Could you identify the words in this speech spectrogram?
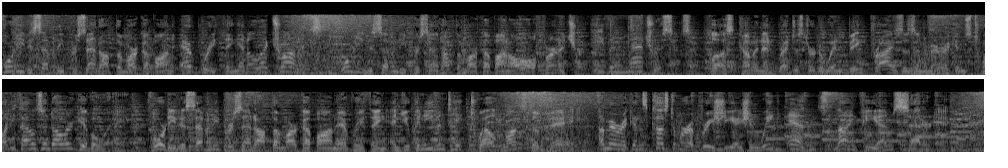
40 to 70% off the markup on everything in electronics. 40 to 70% off the markup on all furniture, even mattresses. Plus, come in and register to win big prizes in American's $20,000 giveaway. 40 to 70% off the markup on everything, and you can even take 12 months to pay. American's Customer Appreciation Week ends 9 p.m. Saturday.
